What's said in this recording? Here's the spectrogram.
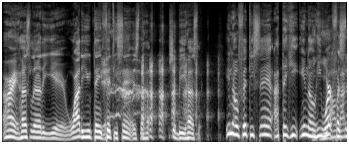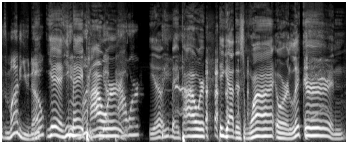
All right, hustler of the year. Why do you think 50 Cent is the should be hustler? You know, 50 Cent, I think he, you know, he, worked all for his money, you know. Yeah, he made money. Power. power. Yeah, he made power. he got this wine or liquor and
